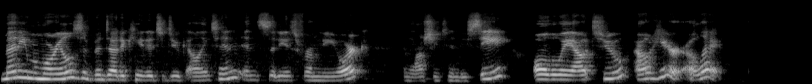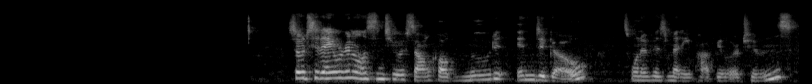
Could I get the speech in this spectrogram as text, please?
Many memorials have been dedicated to Duke Ellington in cities from New York and Washington, D.C., all the way out to out here, LA. So today we're gonna listen to a song called Mood Indigo. It's one of his many popular tunes.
